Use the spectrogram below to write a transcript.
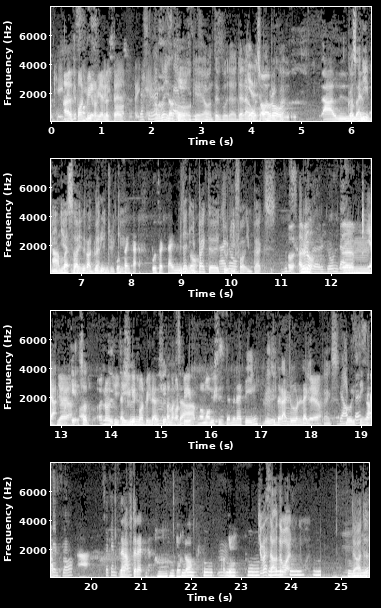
locate I'll and spawn pick from yellow stairs. bombs as they That's can. the I'm going. rest Okay. Oh, okay. I wanted to go there. Then I Yes, was spawn bro. pick. lah. Uh, Because I need uh, be near but, but side and do it bandit tricking. perfect, ti- perfect timing, We you didn't impact the two default impacts. Uh, I don't don't die. Um, Yeah, yeah, okay, so uh, no, he, he, he gets one pick that. Tashwin That's must one pick. uh, one use his. Gemini thing Really? so that I don't like Yeah. Thanks. Blow this thing up. second floor. Second floor. Then after that, second floor. Okay. Actually, where's the other one? The other?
